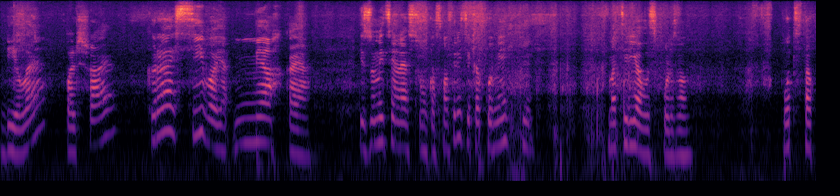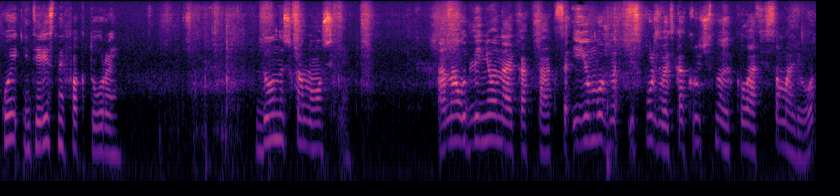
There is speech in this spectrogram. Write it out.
Белая, большая, красивая, мягкая, изумительная сумка. Смотрите, какой мягкий материал использован. Вот с такой интересной фактурой донышко ножки. Она удлиненная, как такса. Ее можно использовать как ручную кладь в самолет.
